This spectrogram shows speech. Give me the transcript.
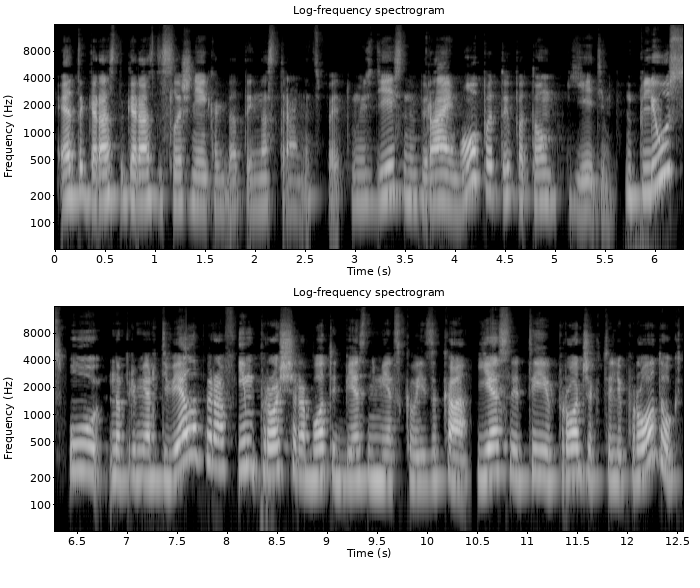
это гораздо-гораздо сложнее, когда ты иностранец. Поэтому здесь набираем опыт и потом едем. Плюс у, например, девелоперов им проще работать без немецкого языка. Если ты project или продукт,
